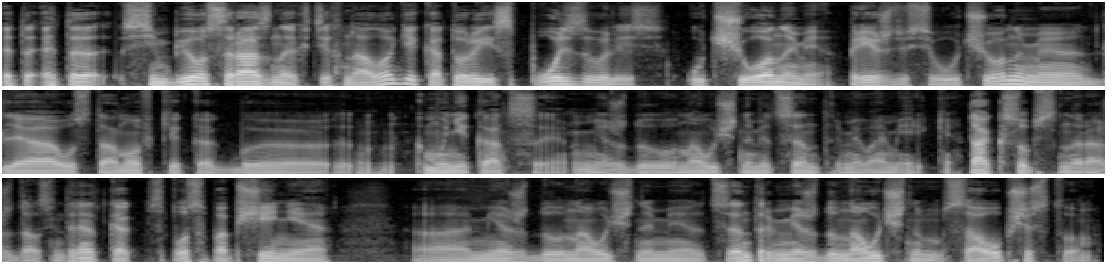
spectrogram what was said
это, это симбиоз разных технологий, которые использовались учеными, прежде всего учеными, для установки как бы коммуникации между научными центрами в Америке. Так, собственно, рождался интернет как способ общения между научными центрами, между научным сообществом.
